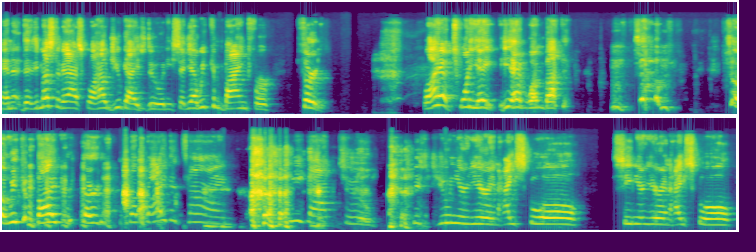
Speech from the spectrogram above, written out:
And he must have asked, "Well, how'd you guys do?" And he said, "Yeah, we combined for 30." Well, I had 28. He had one bucket. So, so we combined for 30. But by the time we got to his junior year in high school, senior year in high school,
